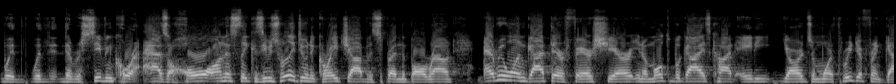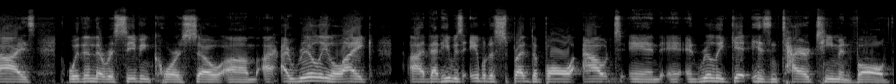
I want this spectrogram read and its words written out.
with with the receiving core as a whole, honestly, because he was really doing a great job of spreading the ball around. Everyone got their fair share. You know, multiple guys caught 80 yards or more, three different guys within their receiving core. So um, I, I really like uh, that he was able to spread the ball out and and really get his entire team involved.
